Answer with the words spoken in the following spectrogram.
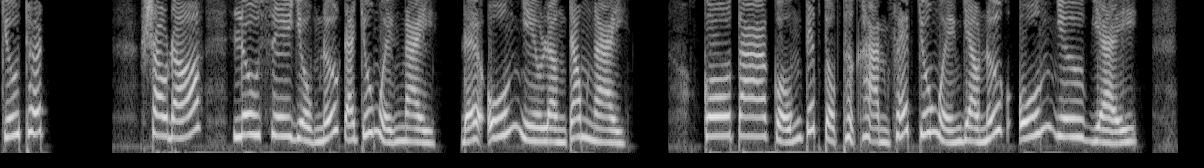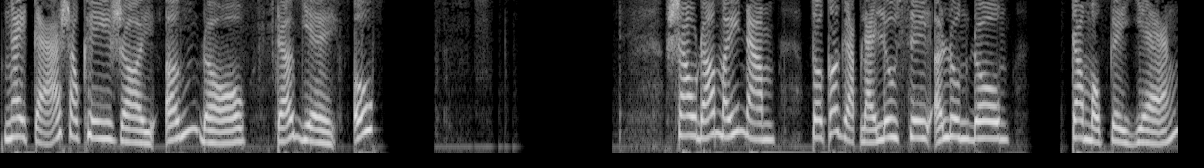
chú thích. Sau đó, Lucy dùng nước đã chú nguyện này để uống nhiều lần trong ngày. Cô ta cũng tiếp tục thực hành phép chú nguyện vào nước uống như vậy, ngay cả sau khi rời Ấn Độ trở về Úc. Sau đó mấy năm, tôi có gặp lại Lucy ở London. Trong một kỳ giảng,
